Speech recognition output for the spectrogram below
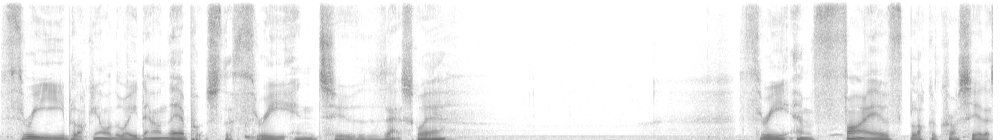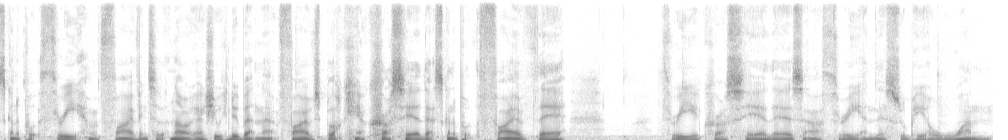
Three blocking all the way down there puts the three into that square. 3 and 5 block across here. That's going to put 3 and 5 into... No, actually we can do better than that. 5's blocking across here. That's going to put the 5 there. 3 across here. There's our 3 and this will be a 1.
